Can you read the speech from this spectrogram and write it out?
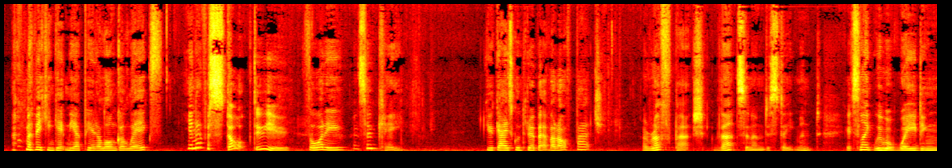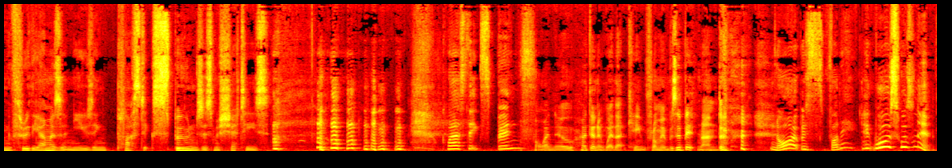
Maybe he can get me a pair of longer legs. You never stop, do you? Sorry. It's okay. You guys going through a bit of a rough patch? A rough patch, that's an understatement. It's like we were wading through the Amazon using plastic spoons as machetes. Plastic spoons? Oh, I know. I don't know where that came from. It was a bit random. No, it was funny. it was, wasn't it?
